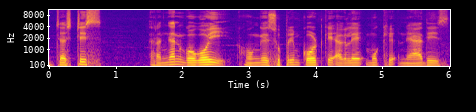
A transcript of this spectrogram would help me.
जस्टिस रंजन गोगोई होंगे सुप्रीम कोर्ट के अगले मुख्य न्यायाधीश।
